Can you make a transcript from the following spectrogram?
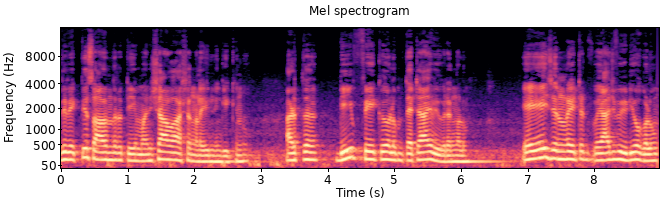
ഇത് വ്യക്തി സ്വാതന്ത്ര്യത്തെയും മനുഷ്യാവകാശങ്ങളെയും ലംഘിക്കുന്നു. അടുത്ത് ഡീപ്പ് ഫേക്കുകളും തെറ്റായ വിവരങ്ങളും എ ഐ ജനറേറ്റഡ് വ്യാജ വീഡിയോകളും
